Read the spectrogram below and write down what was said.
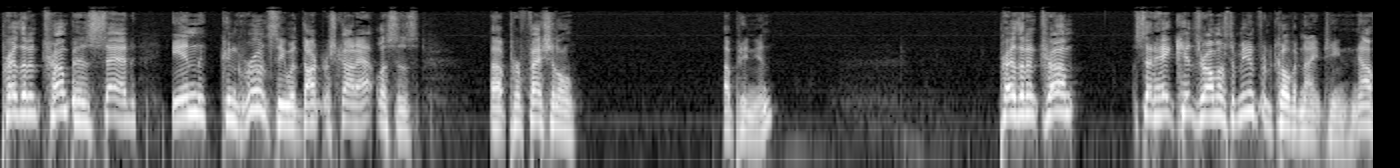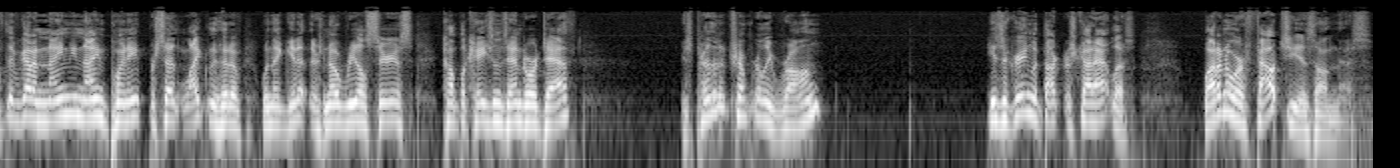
President Trump has said, in congruency with Dr. Scott Atlas's uh, professional opinion, President Trump said, hey, kids are almost immune from COVID 19. Now, if they've got a 99.8% likelihood of when they get it, there's no real serious complications and or death, is President Trump really wrong? He's agreeing with Dr. Scott Atlas. Well, I don't know where Fauci is on this,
